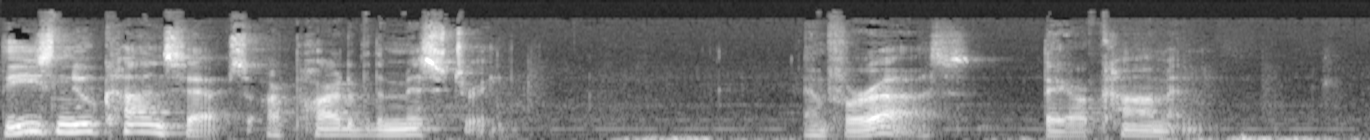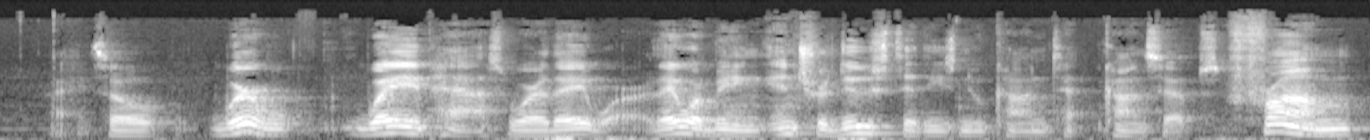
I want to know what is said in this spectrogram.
These new concepts are part of the mystery. And for us, they are common. Right? So we're way past where they were. They were being introduced to these new concepts from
